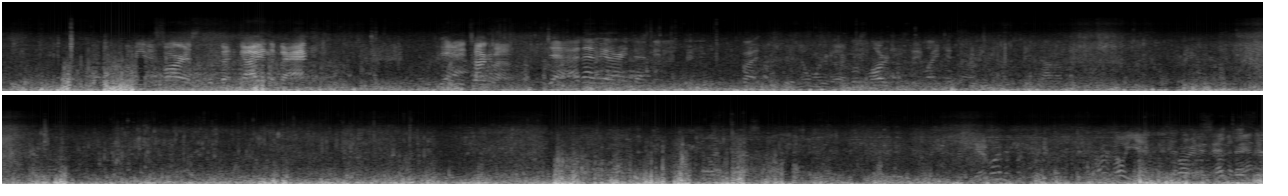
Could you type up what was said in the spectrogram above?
You mean as far as the ba- guy in the back? What are you talking about? Yeah, and I mean, there ain't that many. But don't worry about it. Those large ones, they like it. Down on them. Good one? I don't know yet. Is it like a seven This and-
